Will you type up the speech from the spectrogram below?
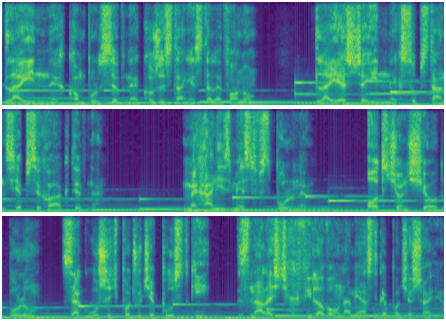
dla innych kompulsywne korzystanie z telefonu, dla jeszcze innych substancje psychoaktywne. Mechanizm jest wspólny. Odciąć się od bólu, zagłuszyć poczucie pustki, znaleźć chwilową namiastkę pocieszenia.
